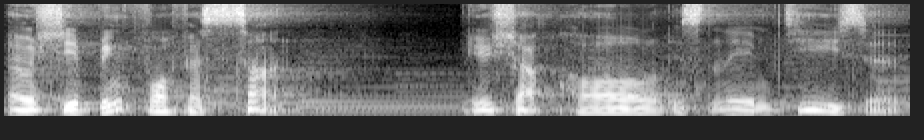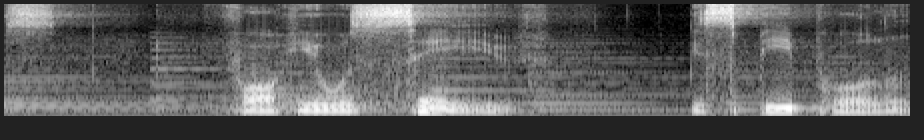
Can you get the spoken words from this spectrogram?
And she bring forth a son, you shall call his name Jesus for he will save his people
